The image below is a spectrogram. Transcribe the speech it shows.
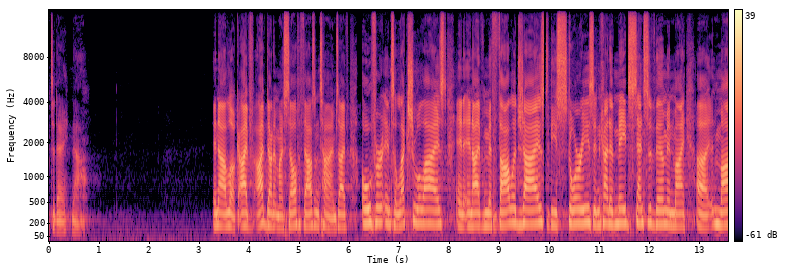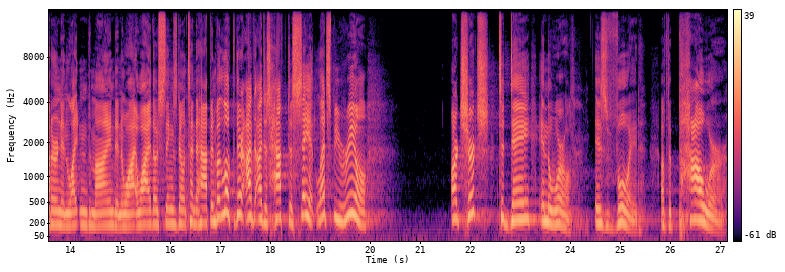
today now? And now, look, I've, I've done it myself a thousand times. I've over intellectualized and, and I've mythologized these stories and kind of made sense of them in my uh, modern enlightened mind and why, why those things don't tend to happen. But look, there, I, I just have to say it. Let's be real. Our church today in the world is void of the power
